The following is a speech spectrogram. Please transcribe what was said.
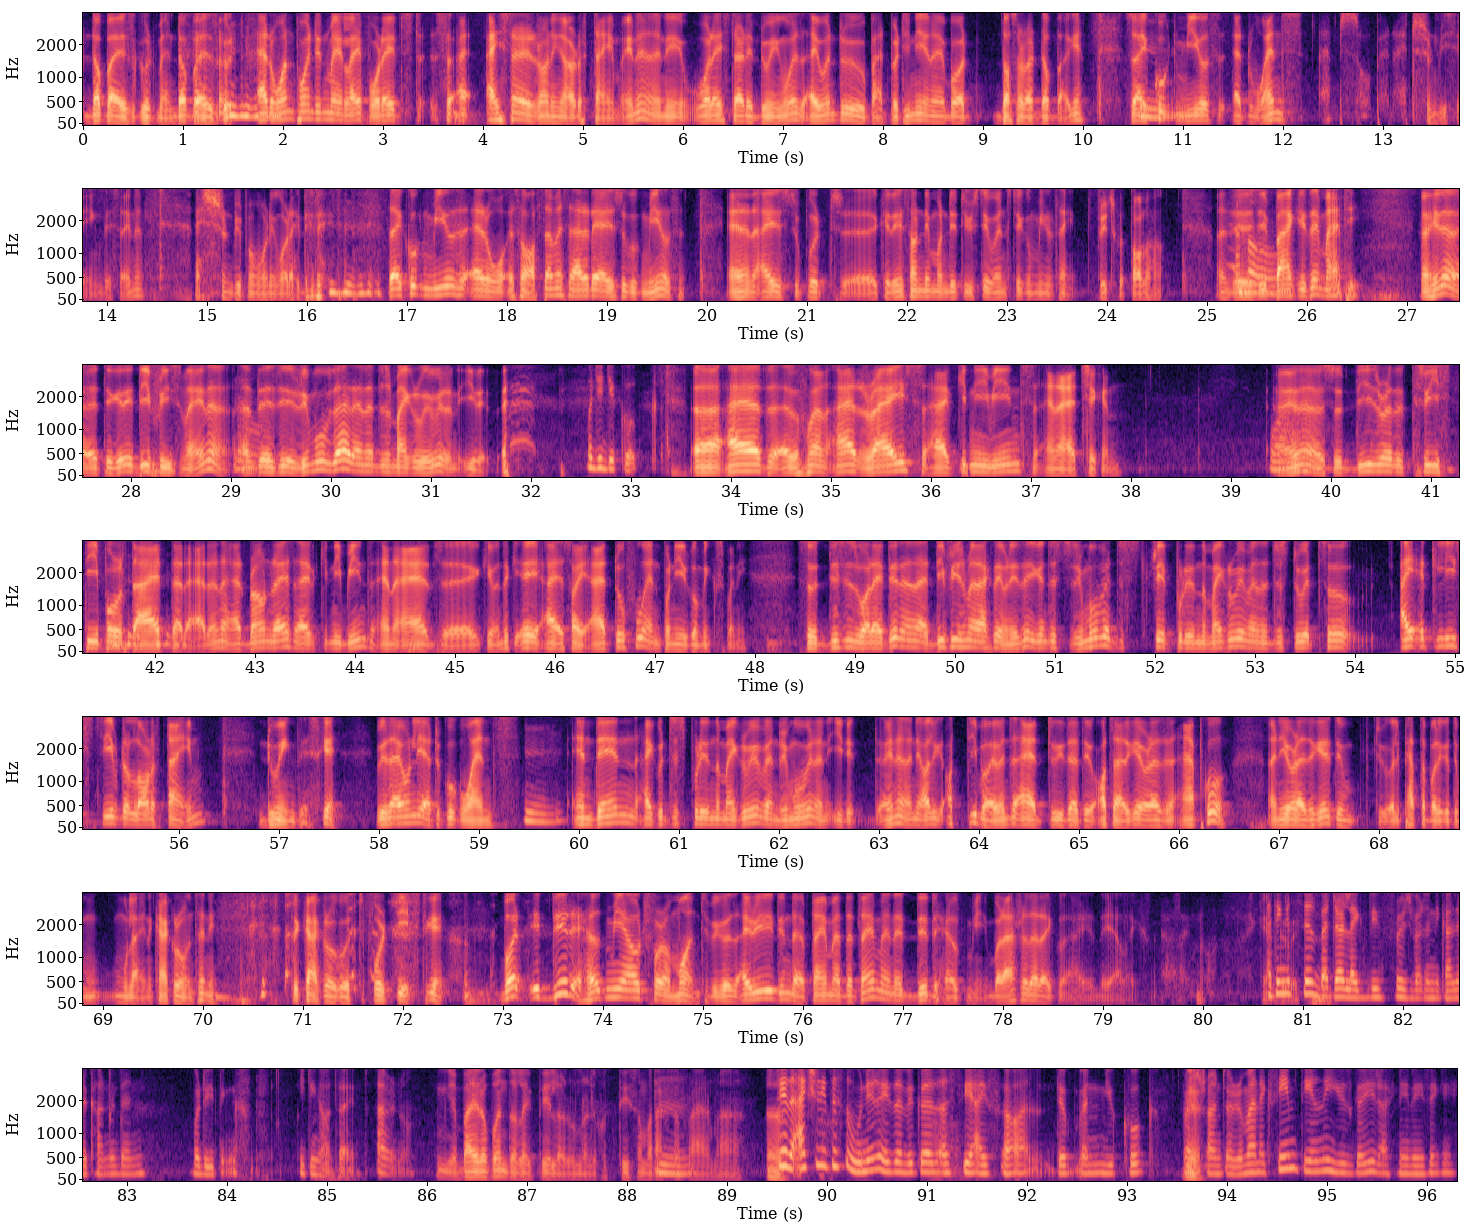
डब्बा इज गुड म्यान डब्बा is good at one point in my life what I I started running out of time होइन अनि what I started doing was I went to भाटपट्टि नि and I but eat later. No, no, no. Dabba, dabba is good, man. Dabba is good. At one point in my life, what I st- so I, I started running out of time. You know, and what I started doing was I went to Patpatini and I bought dasara dabba. Okay? So I cooked meals at once. I'm so bad. I shouldn't be saying this. I know. I shouldn't be promoting what I did. so I cooked meals at wa- so after Saturday I used to cook meals, and I used to put uh, के अरे Sunday, Monday, Tuesday, Wednesday को meal चाहिँ फ्रिजको तल अनि त्यसपछि Oh. बाँकी चाहिँ माथि होइन त्यो के अरे डिप फ्रिजमा होइन अनि No. त्यसपछि remove that and just microwave it and it it What did you cook? Uh, I had uh, well, I had rice, I had kidney beans, and I had chicken. होइन so these were the three staple diet that had होइन had brown rice had kidney beans and had के भन्छ ए sorry had tofu and पनिरको mix पनि so this is what I did and डिफ्रिजमा राख्दै भने चाहिँ you can just remove it just straight put in the microwave and just do it so I at least save a lot of time doing this के because I only had to cook once and then I could just put in the microwave and remove it and it होइन अनि अलिक अति भयो भने चाहिँ आई head to इता त्यो अचार क्या एउटा एपको अनि एउटा चाहिँ के त्यो त्यो अलिक फ्यात्त परेको त्यो मुला होइन काँक्रो हुन्छ नि त्यो काँक्रोको फर टेस्ट के but it did help me out for a month because I really didn't have time at the time and it did help me but after that I I like like no I think it's still better like deep fridge but निकालेर खानु than what do you think? Eating outside. I don't know. Yeah, बाहिर पनि त like तेलहरू उनीहरूले कतिसम्म राख्छ Mm. फ्रायरमा त्यही त एक्चुली त्यस्तो हुने रहेछ बिकज अस्ति आई स त्यो वेन यु कुक. रेस्टुरेन्टहरूमा लाइक सेम तेल नै युज गरिराख्ने रहेछ कि।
